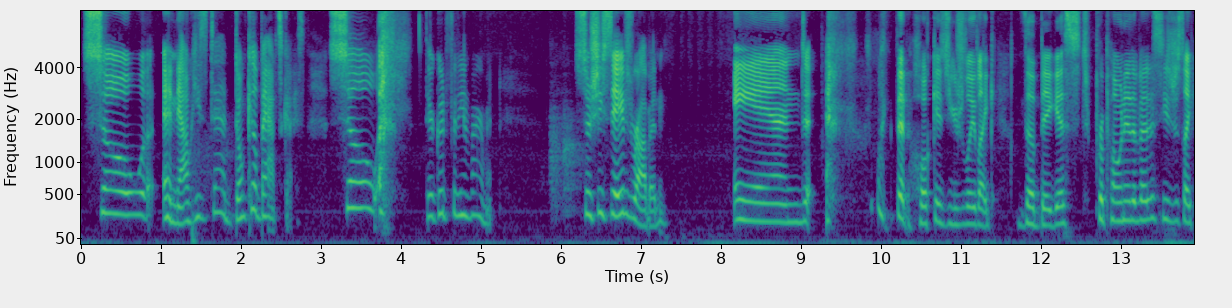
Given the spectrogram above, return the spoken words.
So and now he's dead. Don't kill bats, guys. So they're good for the environment. So she saves Robin, and like that Hook is usually like the biggest proponent of this. He's just like,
